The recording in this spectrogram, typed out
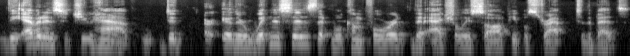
the evidence that you have did are, are, there witnesses that will come forward that actually saw people strapped to the beds?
